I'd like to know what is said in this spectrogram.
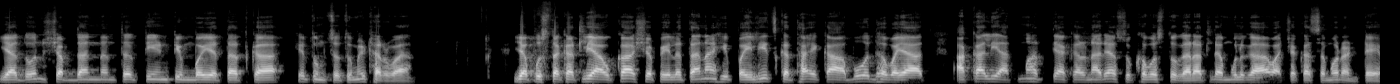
या दोन शब्दांनंतर तीन टिंब येतात का हे तुमचं तुम्ही ठरवा. या पुस्तकातली अवकाश पेलताना ही पहिलीच कथा एका अबोध वयात अकाली आत्महत्या करणाऱ्या सुखवस्तू घरातल्या मुलगा वाचकासमोर आणते.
